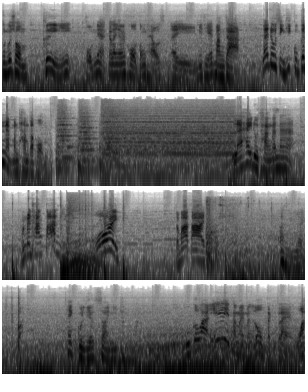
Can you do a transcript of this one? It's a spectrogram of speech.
คุณผู้ชมคืออย่างนี้ ผมเนี่ยกำลังจะไปโผล่ตรงแถวไอ้ BTS บางจาก และดูสิ่งที่ Google Map มันทำกับผม และให้ดูทางด้านหน้า มันเป็นทางตัน โอ้ย จะบ้าตาย อะไรวะ ให้กูเลี้ยวซอยนี้ทำไม กูก็ว่า เอ๊ะทำไมมันโล่งแปลกๆวะ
